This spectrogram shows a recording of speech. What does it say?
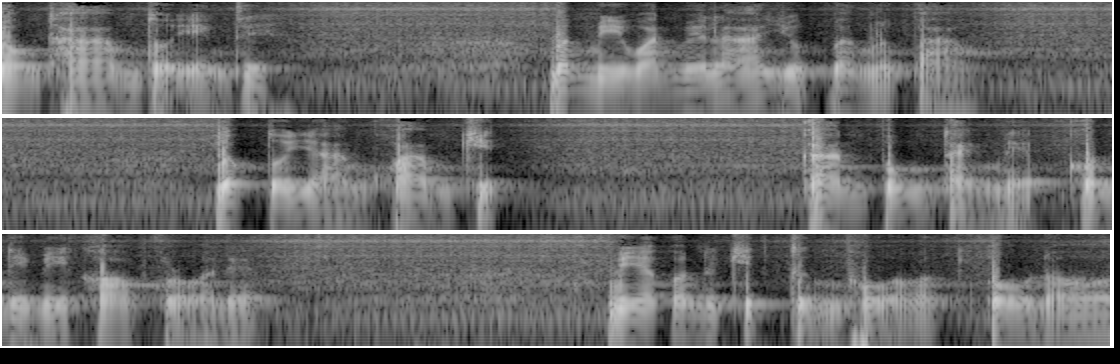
ลองถามตัวเองที่มันมีวันเวลาหยุดบ้างหรือเปล่า ตัวอย่างความคิด การปรุงแต่งเนี่ย คนที่มีครอบครัวเนี่ย เมียก็นึกคิดถึงผัวว่าโอ้เนาะ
